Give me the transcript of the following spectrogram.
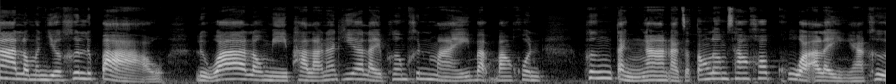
งานเรามันเยอะขึ้นหรือเปล่า หรือว่าเรามีภาระหน้าที่อะไรเพิ่มขึ้นไหม แบบบางคนเพิ่งแต่งงานอาจจะต้องเริ่มสร้างครอบครัวอะไรอย่างเงี้ย คือ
